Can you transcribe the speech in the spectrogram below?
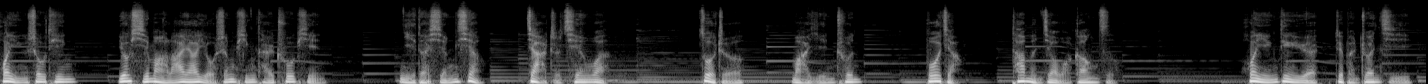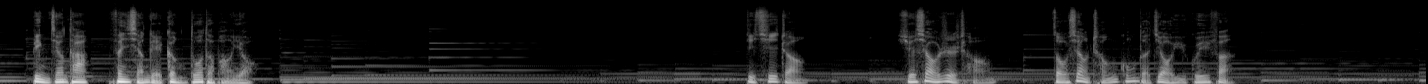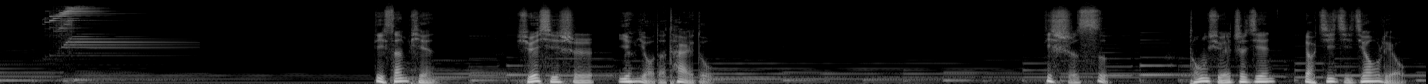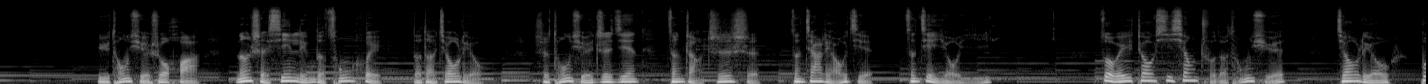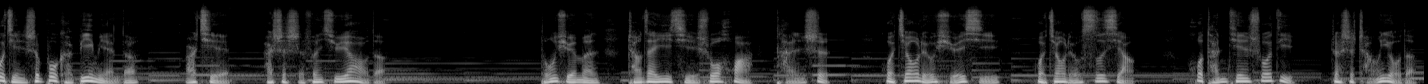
欢迎收听由喜马拉雅有声平台出品《你的形象价值千万》，作者马迎春，播讲他们叫我刚子。欢迎订阅这本专辑，并将它分享给更多的朋友。第七章：学校日常走向成功的教育规范。第三篇，学习时应有的态度。第十四，同学之间要积极交流。与同学说话，能使心灵的聪慧得到交流，使同学之间增长知识、增加了解、增进友谊。作为朝夕相处的同学，交流不仅是不可避免的，而且还是十分需要的。同学们常在一起说话、谈事，或交流学习，或交流思想，或谈天说地，这是常有的。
